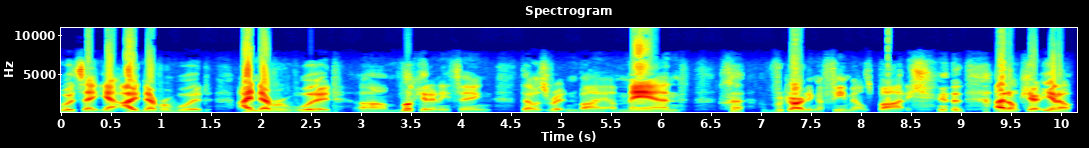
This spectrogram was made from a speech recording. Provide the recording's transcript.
who would say, "Yeah, I never would, I never would um, look at anything that was written by a man regarding a female's body. I don't care, you know,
